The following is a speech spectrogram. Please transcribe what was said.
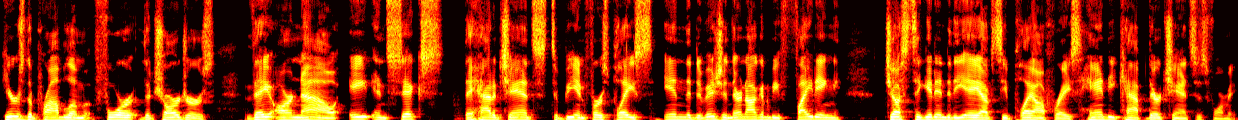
Here's the problem for the Chargers. They are now 8 and 6. They had a chance to be in first place in the division. They're not going to be fighting just to get into the AFC playoff race. Handicap their chances for me.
